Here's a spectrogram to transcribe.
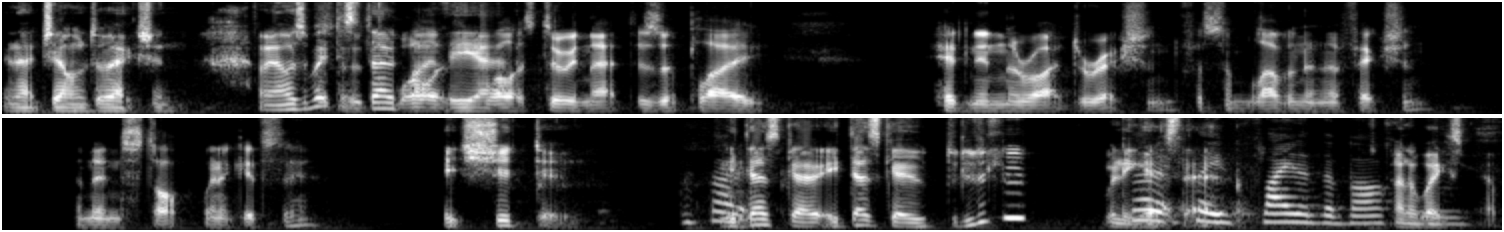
in that general direction. I mean, I was a bit So disturbed while, by the. it- while Uh, it's doing that, does it play heading in the right direction for some loving and affection, and then stop when it gets there? it should do. I It does go. It does go when I it thought gets there. played Flight of the Valkyries. Kind of wakes me up.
